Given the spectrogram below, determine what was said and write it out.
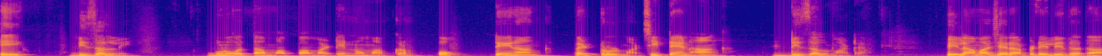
એ ડીઝલની ગુણવત્તા માપવા માટેનો માપક્રમ. ઓક્ટેનાંક પેટ્રોલ માટે સીટેન આંક ડીઝલ માટે. પહેલાંમાં જ્યારે આપણે લીધા હતા,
